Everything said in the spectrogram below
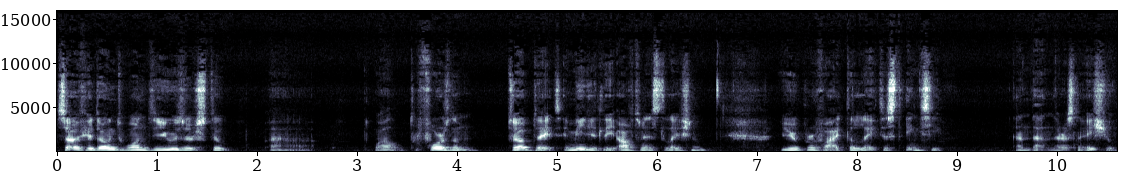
So if you don't want the users to, uh, well, to force them to update immediately after installation, you provide the latest INXI and then there's no issue.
